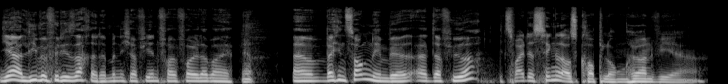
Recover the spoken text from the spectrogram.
Ja, Liebe für die Sache, da bin ich auf jeden Fall voll dabei. Ja. Ähm, welchen Song nehmen wir äh, dafür? Die zweite Single-Auskopplung hören wir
